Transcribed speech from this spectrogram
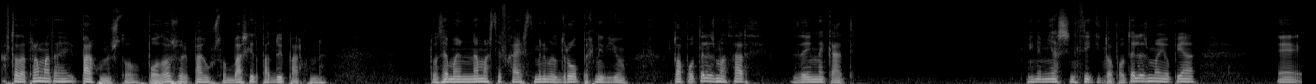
Αυτά τα πράγματα υπάρχουν στο ποδόσφαιρο, υπάρχουν στο μπάσκετ, παντού υπάρχουν. Το θέμα είναι να είμαστε ευχαριστημένοι με τον τρόπο παιχνιδιού. Το αποτέλεσμα θα έρθει. Δεν είναι κάτι. Είναι μια συνθήκη το αποτέλεσμα η οποία ε,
